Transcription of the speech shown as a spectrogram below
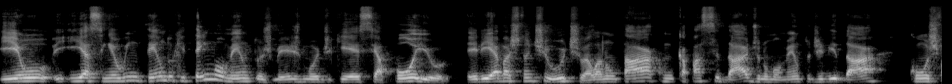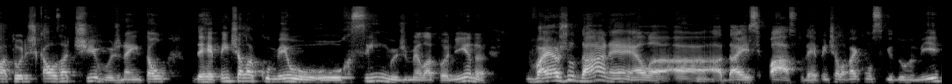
E, eu, e assim, eu entendo que tem momentos mesmo de que esse apoio ele é bastante útil. Ela não está com capacidade no momento de lidar com os fatores causativos, né? Então, de repente, ela comeu o ursinho de melatonina, vai ajudar, né? Ela a, a dar esse passo. De repente, ela vai conseguir dormir.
